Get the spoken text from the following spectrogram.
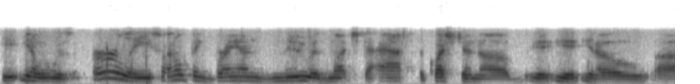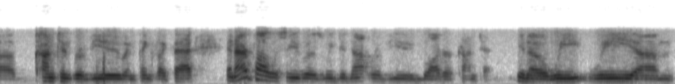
you know, it was early, so I don't think brands knew as much to ask the question of, you know, uh, content review and things like that. And our policy was we did not review blogger content. You know, we we um,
